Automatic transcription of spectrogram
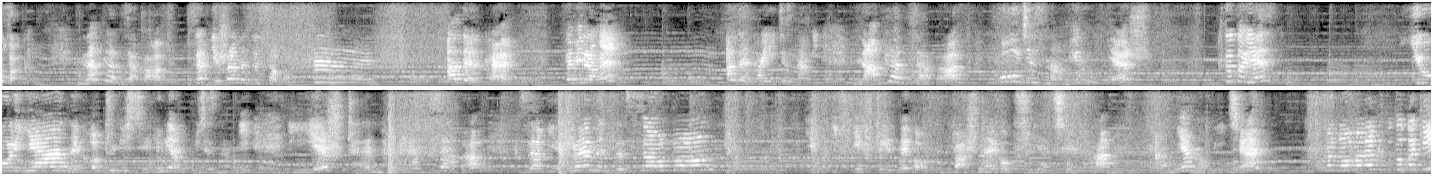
uwaga, na plac zabaw zabierzemy ze sobą hmm, Adelkę. Zabieramy? Adelka jedzie z nami. Na plac zabaw pójdzie z nami również. Kto to jest? Julianek. Oczywiście, Julian pójdzie z nami. I jeszcze na plac zabaw zabierzemy ze sobą i- i jeszcze jednego ważnego przyjaciela, a mianowicie. Uwaga, uwaga, kto to taki?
